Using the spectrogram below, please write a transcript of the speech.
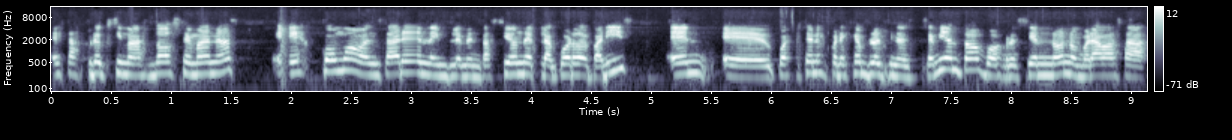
estas próximas dos semanas es cómo avanzar en la implementación del Acuerdo de París en eh, cuestiones, por ejemplo, el financiamiento. Vos recién no nombrabas a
